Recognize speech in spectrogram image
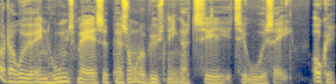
og der ryger en hulens masse personoplysninger til, til USA. Okay,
